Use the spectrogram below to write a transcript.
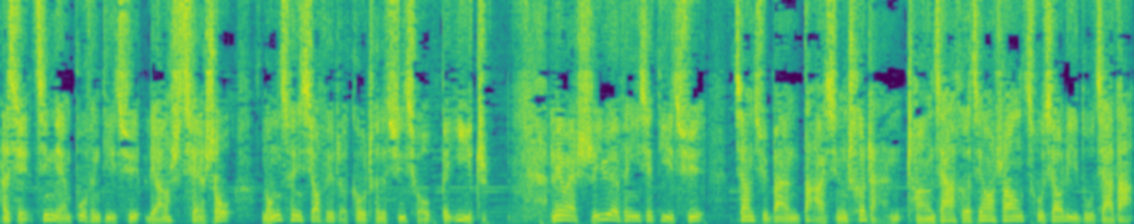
而且今年部分地区粮食欠收，农村消费者购车的需求被抑制。另外，十一月份一些地区将举办大型车展，厂家和经销商促销力度加大，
